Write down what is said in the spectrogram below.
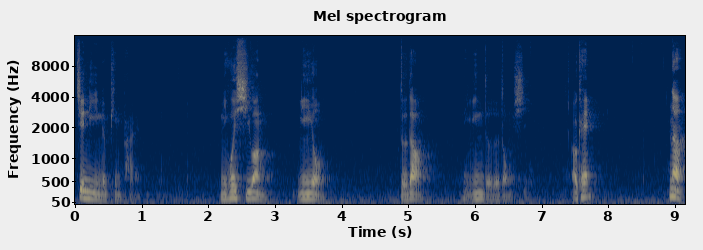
建立你的品牌，你会希望你有得到你应得的东西，OK？那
